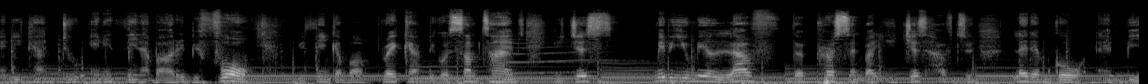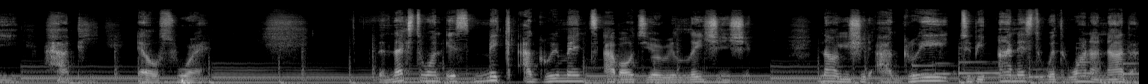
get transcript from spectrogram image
and you can't do anything about it before you think about breakup because sometimes you just maybe you may love the person but you just have to let them go and be happy elsewhere. The next one is make agreements about your relationship. Now you should agree to be honest with one another.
